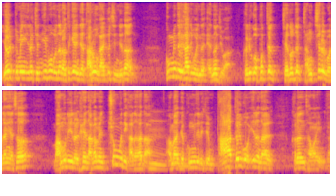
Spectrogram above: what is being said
12명이 일으킨 이 부분을 어떻게 이제 다루고 갈 것인지는 국민들이 가지고 있는 에너지와 그리고 법적 제도적 장치를 보장해서 마무리를 해 나가면 충분히 가능하다. 아마 이제 국민들이 지금 다 들고 일어날 그런 상황입니다.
